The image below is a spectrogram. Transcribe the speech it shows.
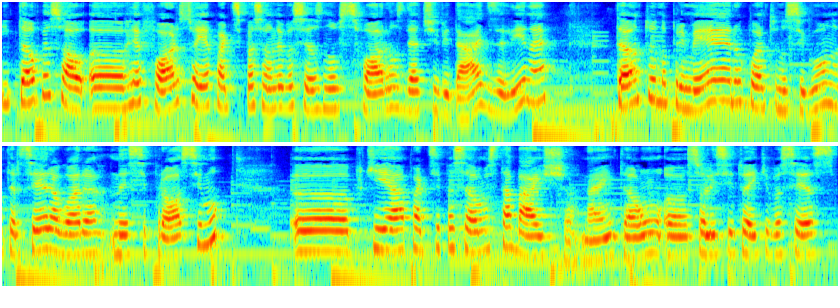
Então, pessoal, uh, reforço aí a participação de vocês nos fóruns de atividades ali, né? Tanto no primeiro quanto no segundo, no terceiro, agora nesse próximo, uh, porque a participação está baixa, né? Então uh, solicito aí que vocês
